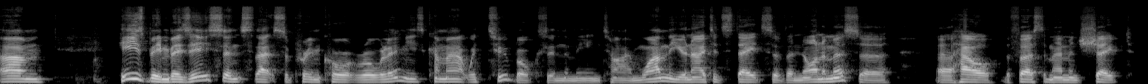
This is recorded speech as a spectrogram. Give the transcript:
Um, he's been busy since that Supreme Court ruling. He's come out with two books in the meantime. One, The United States of Anonymous, uh, uh, how the First Amendment shaped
